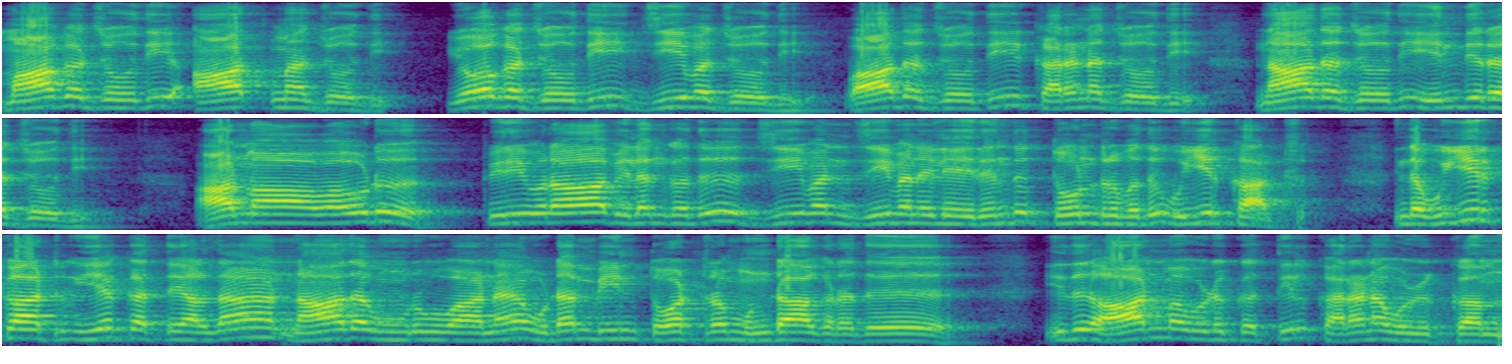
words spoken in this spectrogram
மாக ஜோதி ஆத்ம ஜோதி யோக ஜோதி ஜீவ ஜோதி வாத ஜோதி கரண ஜோதி நாத ஜோதி இந்திர ஜோதி. ஆன்மாவோடு பிரிவுரா விளங்குவது ஜீவன் ஜீவனிலே இருந்து தோன்றுவது உயிர்காற்று இந்த உயிர்காற்று இயக்கத்தால் தான் நாத உருவான உடம்பின் தோற்றம் உண்டாகிறது. இது ஆன்ம ஒழுக்கத்தில் கரண ஒழுக்கம்.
